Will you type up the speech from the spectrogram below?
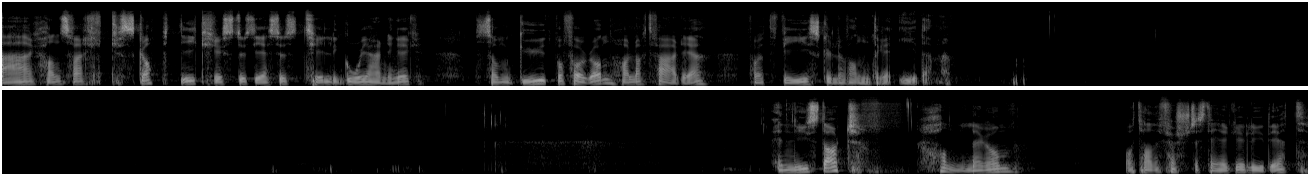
er Hans verk, skapt i Kristus Jesus til gode gjerninger, som Gud på forhånd har lagt ferdige for at vi skulle vandre i dem. En ny start handler om å ta det første steget i lydighet.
